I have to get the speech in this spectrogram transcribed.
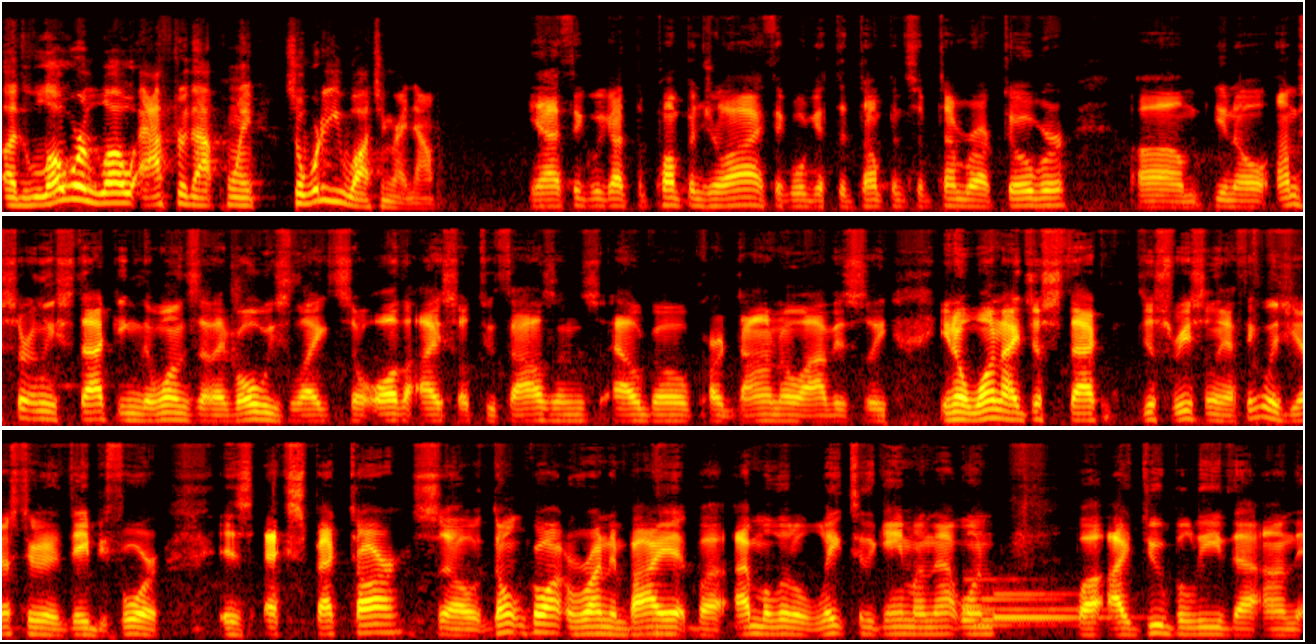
a lower low after that point. So, what are you watching right now? Yeah, I think we got the pump in July. I think we'll get the dump in September, October. Um, you know, I'm certainly stacking the ones that I've always liked. So all the ISO 2000s, Algo, Cardano, obviously. You know, one I just stacked just recently, I think it was yesterday or the day before, is xSPECTAR. So don't go out and run and buy it, but I'm a little late to the game on that one. But I do believe that on the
